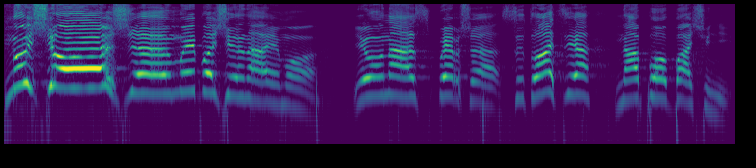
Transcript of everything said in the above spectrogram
Ну що ж, е, ми починаємо. І у нас перша ситуація на побаченні.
